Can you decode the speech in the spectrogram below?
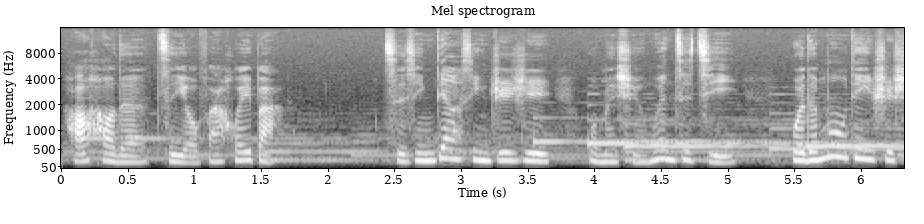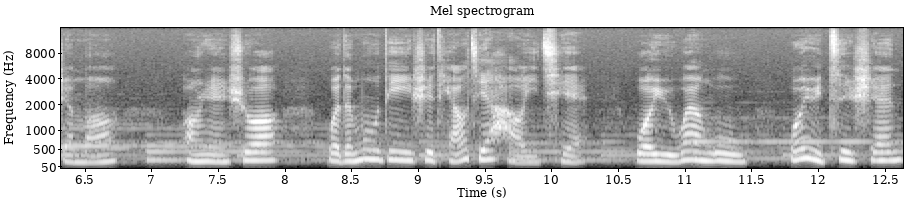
好好的自由发挥吧。雌性调性之日，我们询问自己：我的目的是什么？黄人说：我的目的是调节好一切。我与万物，我与自身，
